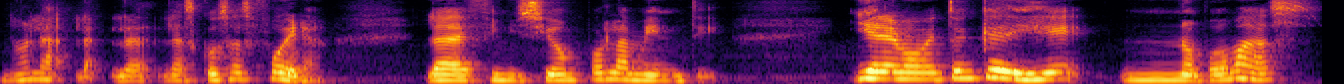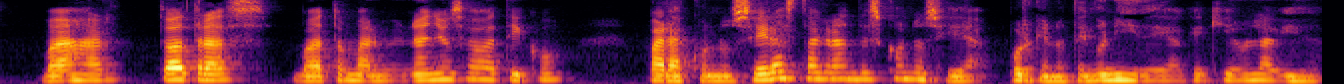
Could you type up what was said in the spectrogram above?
¿no? las cosas fuera, la definición por la mente. Y en el momento en que dije, no puedo más, voy a dejar todo atrás, voy a tomarme un año sabático para conocer a esta gran desconocida, porque no tengo ni idea qué quiero en la vida.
